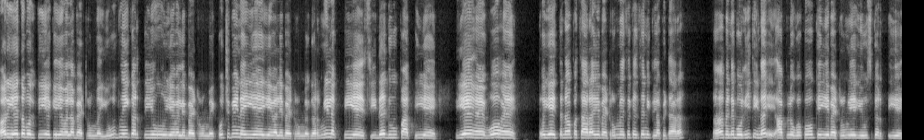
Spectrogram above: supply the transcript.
और ये तो बोलती है कि ये वाला बेडरूम मैं यूज़ नहीं करती हूँ। ये वाले बेडरूम में कुछ भी नहीं है। ये वाले बेडरूम में गर्मी लगती है। सीधे धूप आती है। ये है, वो है। तो ये इतना पसारा ये बेडरूम में से कैसे निकला पिटारा? हाँ मैंने बोली थी ना आप लोगों को कि ये बेडरूम ये यूज़ करती है।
